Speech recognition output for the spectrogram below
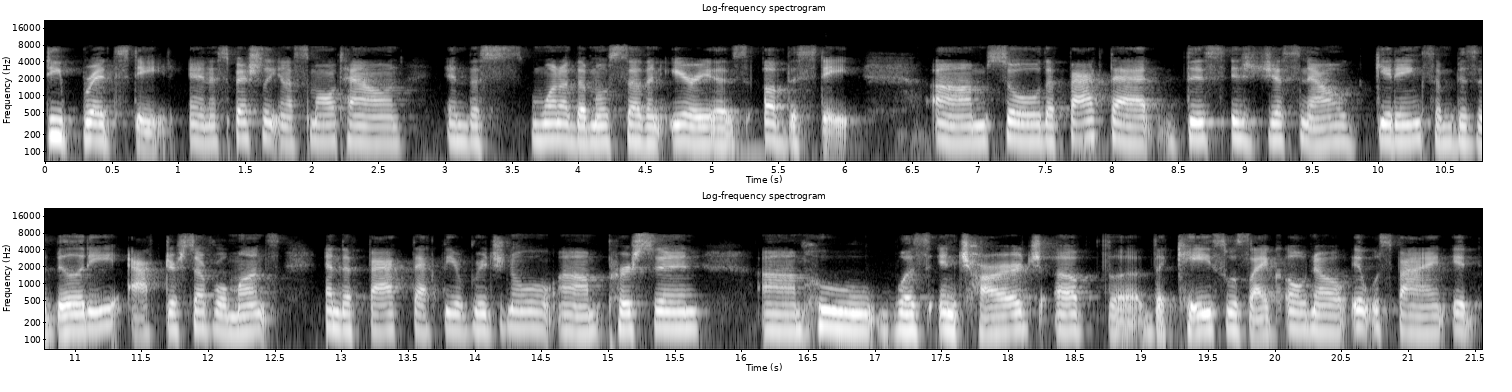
deep red state, and especially in a small town in this one of the most southern areas of the state. Um, so the fact that this is just now getting some visibility after several months, and the fact that the original um, person um, who was in charge of the the case was like, "Oh no, it was fine. It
